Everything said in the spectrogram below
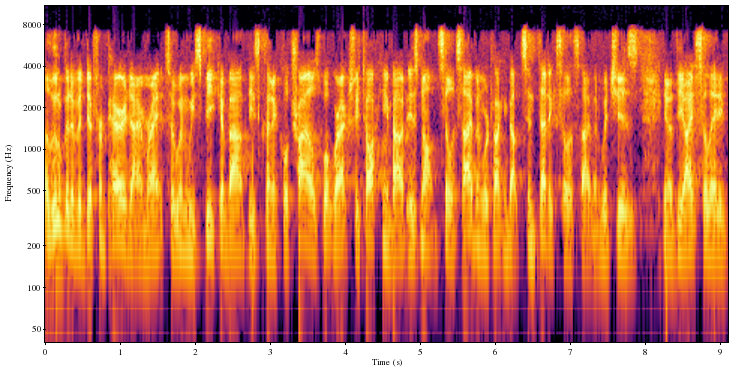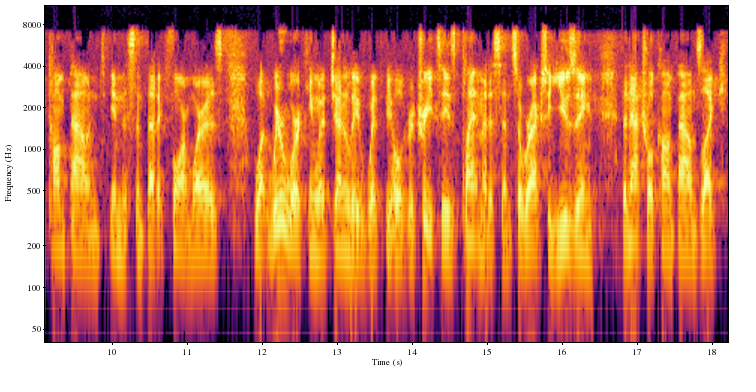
a little bit of a different paradigm, right? So when we speak about these clinical trials, what we're actually talking about is not psilocybin, we're talking about synthetic psilocybin, which is, you know, the isolated compound in the synthetic form. Whereas what we're working with generally with Behold Retreats is plant medicine. So we're actually using the natural compounds like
